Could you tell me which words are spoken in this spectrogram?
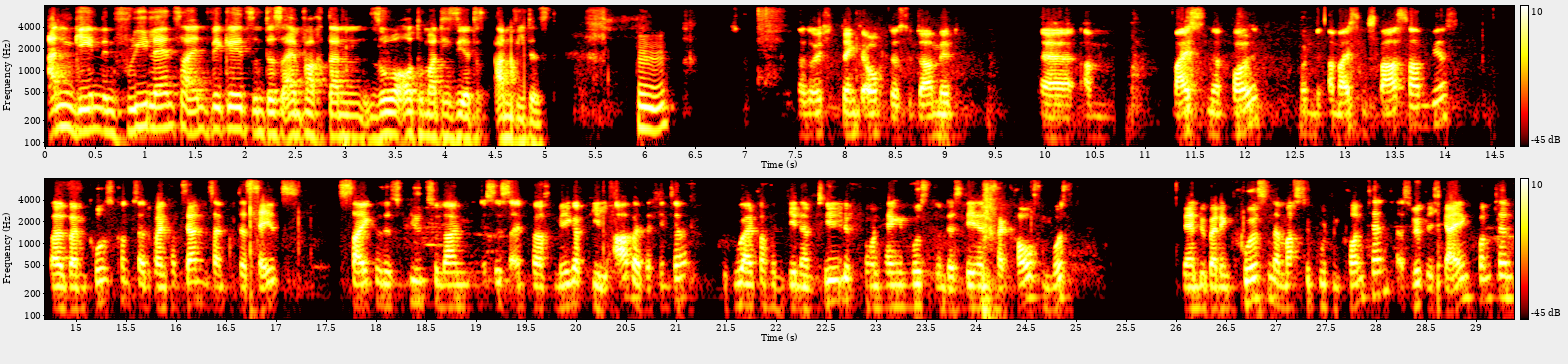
angehenden Freelancer entwickelst und das einfach dann so automatisiert anbietest. Mhm. Also ich denke auch, dass du damit äh, am meisten Erfolg und am meisten Spaß haben wirst, weil beim Großkonzern, beim Konzern ist einfach der Sales Cycle ist viel zu lang. Es ist einfach mega viel Arbeit dahinter, wo du einfach mit denen am Telefon hängen musst und es denen verkaufen musst. Während du bei den Kursen, dann machst du guten Content, also wirklich geilen Content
